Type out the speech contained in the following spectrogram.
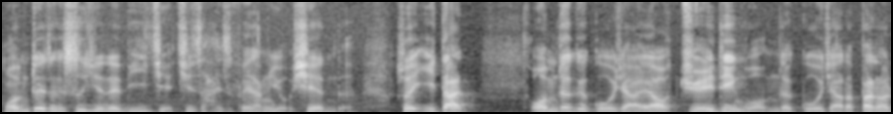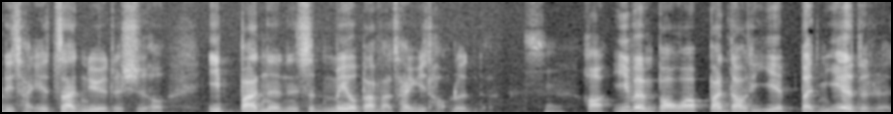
我们对这个世界的理解其实还是非常有限的。所以一旦我们这个国家要决定我们的国家的半导体产业战略的时候，一般的人是没有办法参与讨论的。是好，even 包括半导体业本业的人，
